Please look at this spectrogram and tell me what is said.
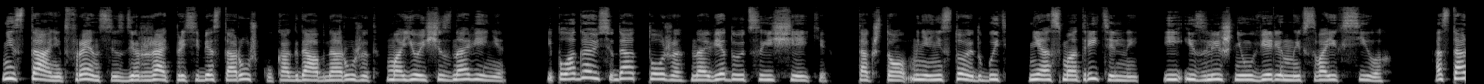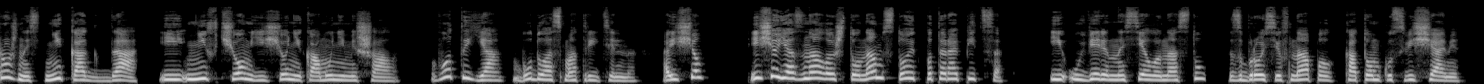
Не станет Фрэнсис держать при себе старушку, когда обнаружит мое исчезновение. И, полагаю, сюда тоже наведаются ищейки. Так что мне не стоит быть неосмотрительной и излишне уверенной в своих силах. Осторожность никогда и ни в чем еще никому не мешала. Вот и я буду осмотрительна. А еще... Еще я знала, что нам стоит поторопиться. И уверенно села на стул, сбросив на пол котомку с вещами.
